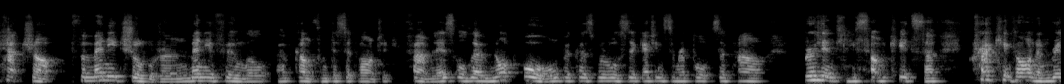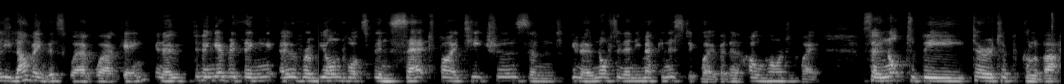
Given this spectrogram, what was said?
catch up for many children, many of whom will have come from disadvantaged families, although not all, because we're also getting some reports of how brilliantly some kids are cracking on and really loving this way of working you know doing everything over and beyond what's been set by teachers and you know not in any mechanistic way but in a wholehearted way so not to be stereotypical about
